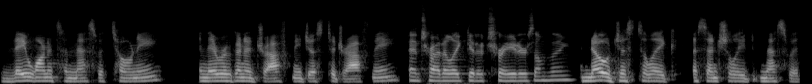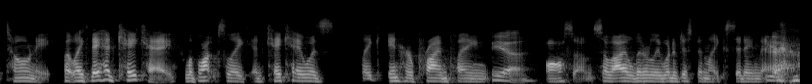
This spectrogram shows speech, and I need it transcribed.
they wanted to mess with Tony and they were going to draft me just to draft me and try to like get a trade or something no just to like essentially mess with tony but like they had kk leblanc's like and kk was like in her prime playing yeah awesome so i literally would have just been like sitting there yeah.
